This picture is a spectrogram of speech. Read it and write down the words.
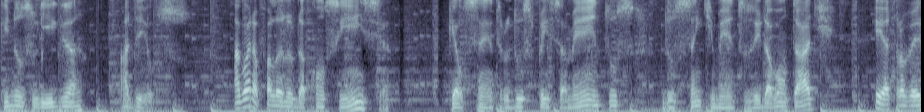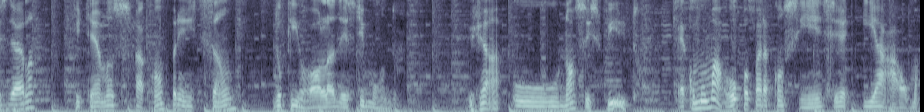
que nos liga a Deus. Agora falando da consciência, que é o centro dos pensamentos, dos sentimentos e da vontade, e através dela que temos a compreensão do que rola neste mundo. Já o nosso espírito é como uma roupa para a consciência e a alma.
